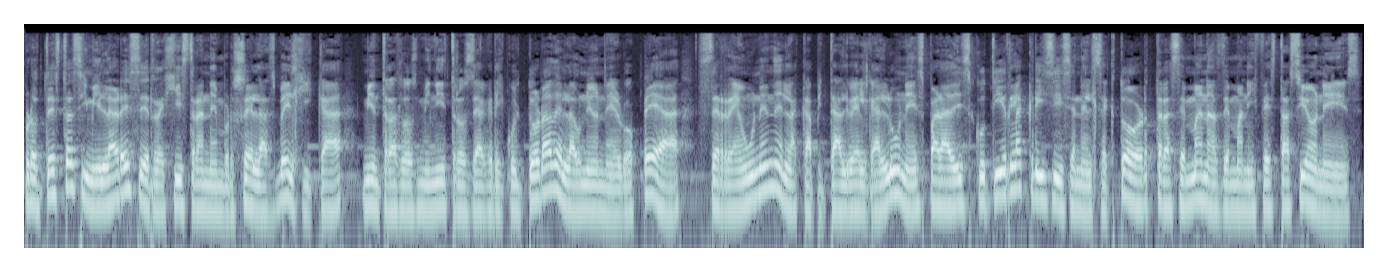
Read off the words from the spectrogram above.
Protestas similares se registran en Bruselas, Bélgica, mientras los ministros de Agricultura de la Unión Europea se reúnen en la capital belga el lunes para discutir la crisis en el sector tras semanas de manifestaciones.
